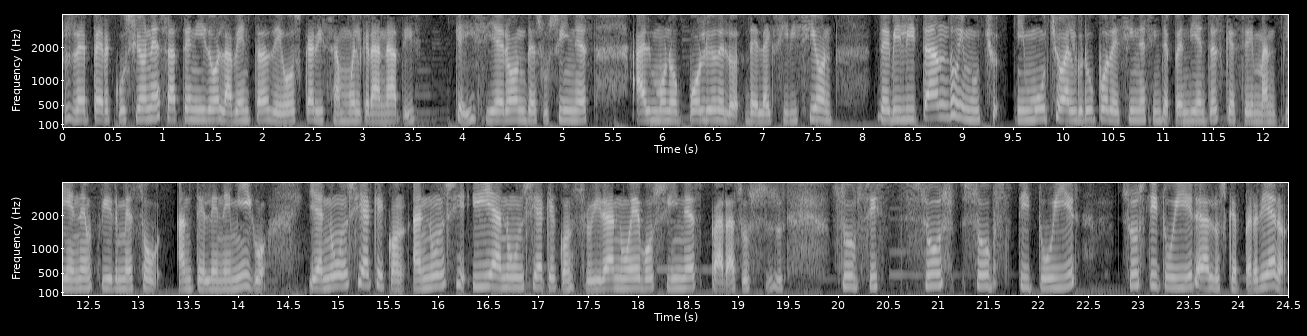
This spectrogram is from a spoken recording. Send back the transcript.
repercusiones ha tenido la venta de Oscar y Samuel Granat que hicieron de sus cines al monopolio de la exhibición debilitando y mucho, y mucho al grupo de cines independientes que se mantienen firmes ante el enemigo y anuncia que, y anuncia que construirá nuevos cines para sustituir, sustituir a los que perdieron.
